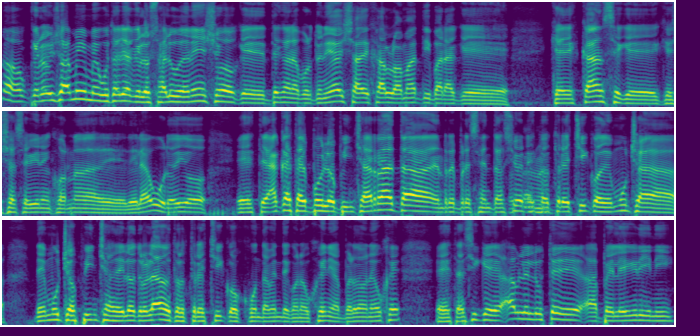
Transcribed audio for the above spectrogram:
no, que lo, a mí me gustaría que lo saluden ellos, que tengan la oportunidad y ya dejarlo a Mati para que que descanse, que, ya se viene en jornada de, laburo. Digo, este, acá está el pueblo Pincharrata en representación, estos tres chicos de mucha, de muchos pinchas del otro lado, estos tres chicos juntamente con Eugenia, perdón Euge. Este, así que háblenle usted a Pellegrini,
